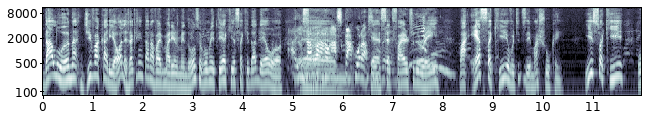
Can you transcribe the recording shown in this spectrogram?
da Luana de Vacaria. Olha, já que a gente tá na vibe Mariano Mendonça, eu vou meter aqui essa aqui da Adele, ó. Aí já pra lascar coração, Que é velho. Set Fire to the Rain. Ah, essa aqui, eu vou te dizer, machuca, hein? Isso aqui, um,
